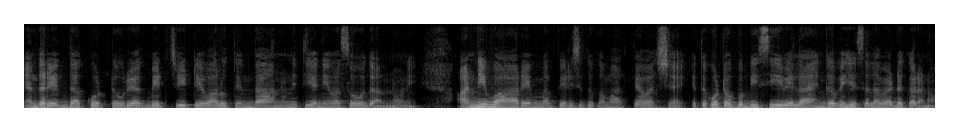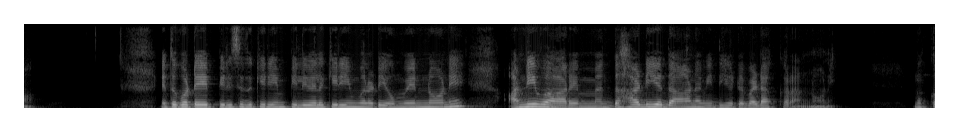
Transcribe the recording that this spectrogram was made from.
ඇඳ රෙද්දක් කොට්ට උරයක් බෙඩ් ෂීට් ඒවා අලුතෙන් දාන්න ඕනේ. තියෙන ඒවා සෝදන්න ඕනේ. අනිවාර්යයෙන්ම පිරිසිදුකම අත්‍යවශ්‍යයි. එතකොට ඔබ බිසී වෙලා ඇඟ වෙහෙසලා වැඩ කරනවා. එතකොට මේ පිරිසිදු කිරීම පිළිවෙල කිරීම වලට යොමු වෙන්න ඕනේ අනිවාර්යයෙන්ම දහඩිය දාන විදිහට වැඩක් කරන්න ඕනේ. මොකක්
